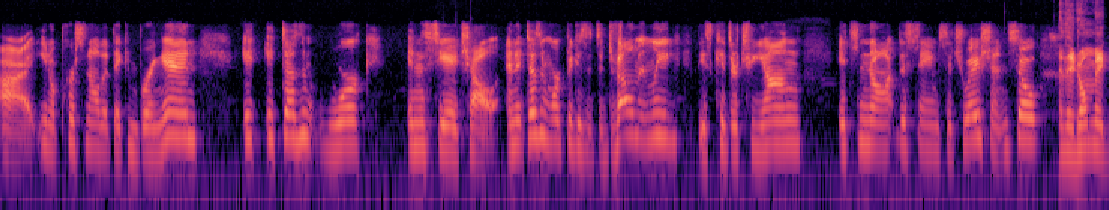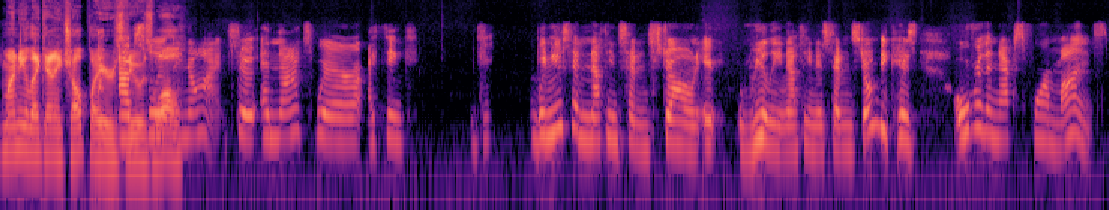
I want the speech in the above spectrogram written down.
uh, you know, personnel that they can bring in. It it doesn't work in the CHL, and it doesn't work because it's a development league. These kids are too young. It's not the same situation. So and they don't make money like NHL players do as well. Absolutely not. So and that's where I think when you said nothing set in stone, it really nothing is set in stone because over the next four months,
